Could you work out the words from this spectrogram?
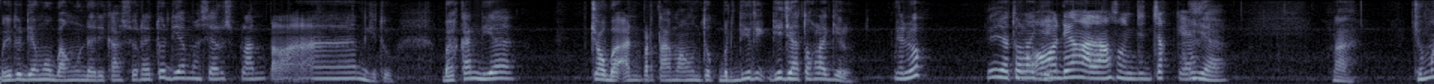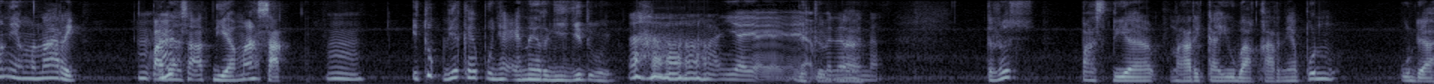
Begitu dia mau bangun dari kasurnya itu dia masih harus pelan-pelan gitu. Bahkan dia cobaan pertama untuk berdiri, dia jatuh lagi loh. Dulu? Dia jatuh lagi. Oh, dia nggak langsung jejak ya? Iya. Nah, cuman yang menarik pada saat dia masak Hmm. itu dia kayak punya energi gitu. Iya, iya, iya, iya, Gitu, benar-benar. Terus pas dia narik kayu bakarnya pun udah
